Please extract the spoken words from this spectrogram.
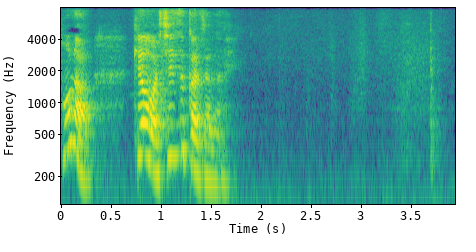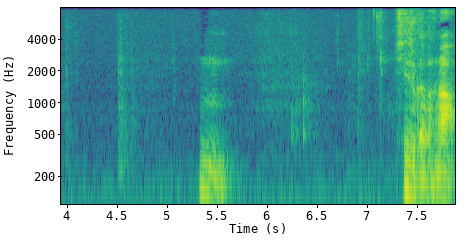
ほら今日は静かじゃないうん。静かだな。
